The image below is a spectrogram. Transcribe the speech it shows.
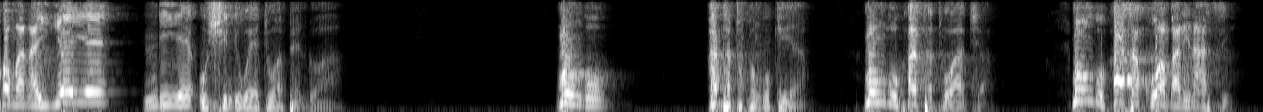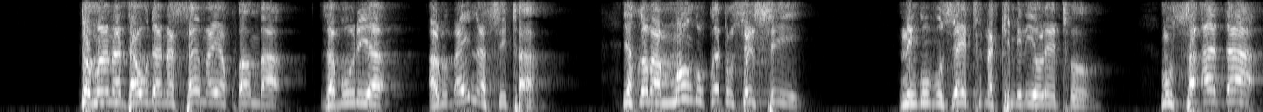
kwa maana yeye ndiye ushindi wetu wapendwa. Mungu hatatupungukia. Mungu hatatuacha. Mungu hatakuwa mbali nasi. Ndio maana daudi anasema ya kwamba zaburi ya arobaini na sita ya kwamba mungu kwetu sisi ni nguvu zetu na kimbilio letu. Msaada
